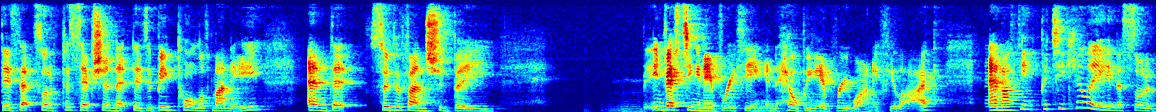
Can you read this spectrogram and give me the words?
there's that sort of perception that there's a big pool of money and that super funds should be investing in everything and helping everyone, if you like. And I think, particularly in the sort of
